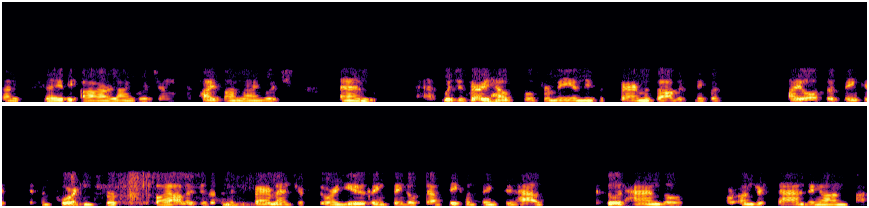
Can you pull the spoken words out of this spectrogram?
that is to say, the R language and the Python language, um, uh, which is very helpful for me in these experiments, obviously. But I also think it's, it's important for biologists and experimenters who are using single cell sequencing to have a good handle or understanding on, on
